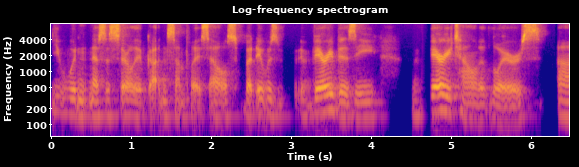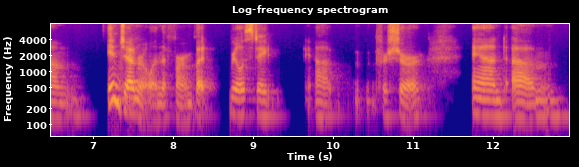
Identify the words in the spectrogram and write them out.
you wouldn't necessarily have gotten someplace else. But it was very busy, very talented lawyers um, in general in the firm, but real estate uh, for sure. And um,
